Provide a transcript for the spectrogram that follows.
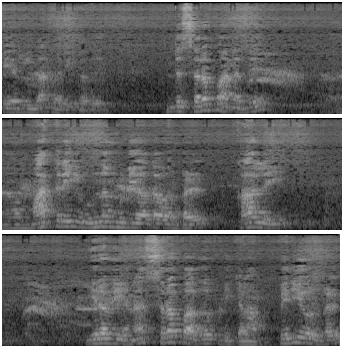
பெயரில் தான் வருகிறது. இந்த சிறப்பானது மாத்திரையை உண்ண முடியாதவர்கள் காலை இரவு என சிறப்பாக குடிக்கலாம். பெரியோர்கள்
